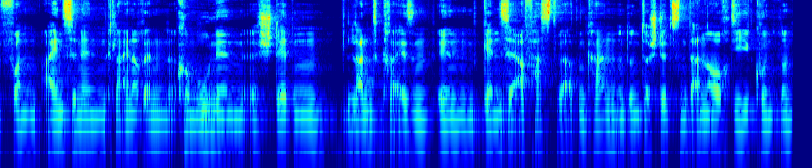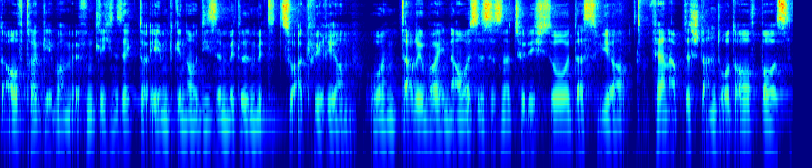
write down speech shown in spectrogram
von einzelnen kleineren Kommunen, Städten, Landkreisen in Gänze erfasst werden kann und unterstützen dann auch die Kunden und Auftraggeber im öffentlichen Sektor eben genau diese Mittel mit zu akquirieren. Und darüber hinaus ist es natürlich so, dass wir fernab des Standortaufbaus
